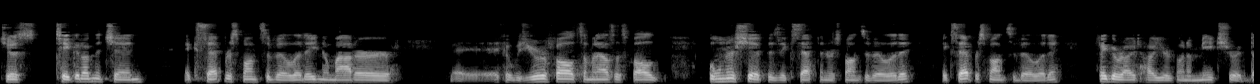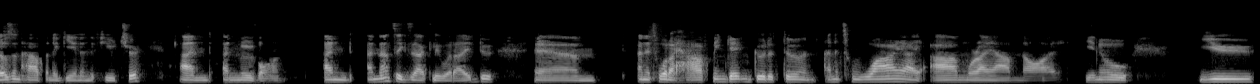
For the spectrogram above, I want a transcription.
Just take it on the chin, accept responsibility no matter if it was your fault, someone else's fault. Ownership is accepting responsibility. Accept responsibility. Figure out how you're going to make sure it doesn't happen again in the future and, and move on. And, and that's exactly what I do. Um, and it's what I have been getting good at doing, and it's why I am where I am now. You know, you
